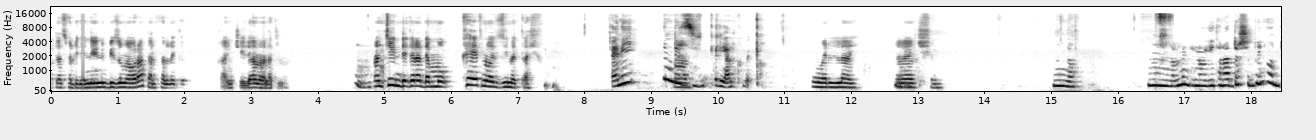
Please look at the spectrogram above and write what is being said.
አያስፈልግም። እኔን ብዙ ማውራት አልፈልግም ከአንቺ ጋር ማለት ነው። አንቺ እንደገና ደግሞ ከየት ነው እዚህ መጣሽ? እኔ እንደዚህ ቅላልኩ በቃ ወላይ አልሽም። ምንድን ነው እየተናደርሽብኝ ነው እንዴ?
